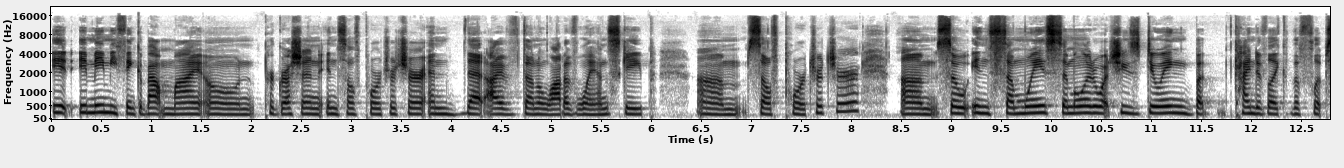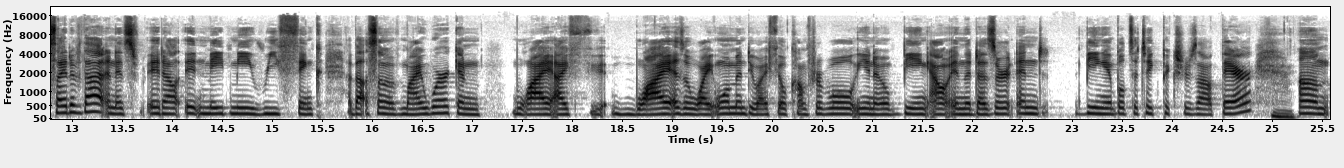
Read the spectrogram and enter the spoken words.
it, it made me think about my own progression in self portraiture and that I've done a lot of landscape um, self portraiture. Um, so in some ways similar to what she's doing, but kind of like the flip side of that. And it's it it made me rethink about some of my work and why I why as a white woman do I feel comfortable, you know, being out in the desert and being able to take pictures out there. Mm. Um,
